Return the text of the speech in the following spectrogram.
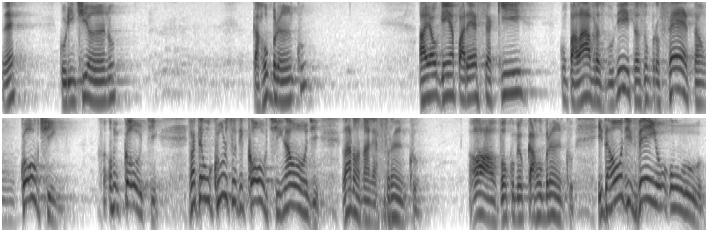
né? Corintiano, carro branco, Aí alguém aparece aqui com palavras bonitas, um profeta, um coaching, um coaching. Vai ter um curso de coaching aonde? Lá no Anália Franco. Ó, oh, vou com meu carro branco. E da onde vem o, o,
